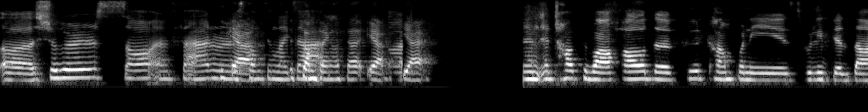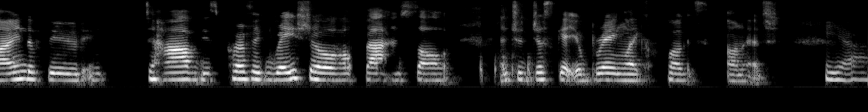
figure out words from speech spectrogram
uh sugar salt and fat or yeah. something like that something like that yeah uh, yeah and it talks about how the food companies really design the food and to have this perfect ratio of fat and salt and to just get your brain like hooked on it. Yeah.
